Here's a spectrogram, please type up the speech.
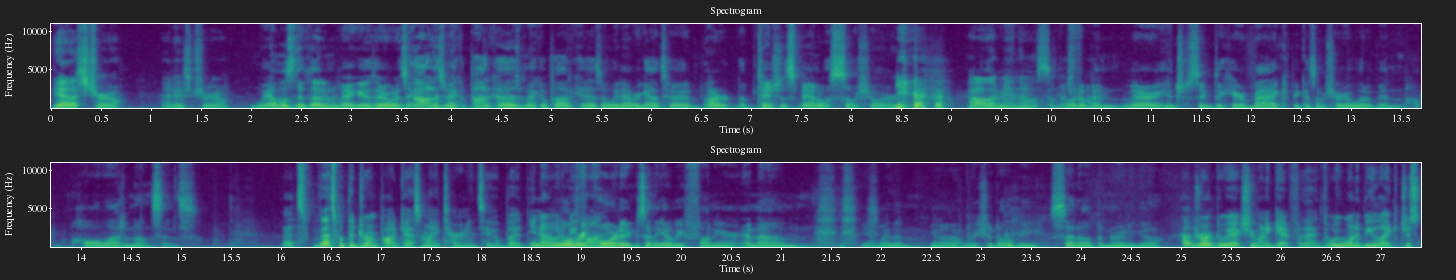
that's true. That is true. We almost did that in Vegas. Everyone's like, "Oh, let's make a podcast, let's make a podcast," and we never got to it. Our attention span was so short. yeah. Oh, that man, that was so It much would have been very interesting to hear back because I'm sure it would have been a whole lot of nonsense. That's that's what the drunk podcast might turn into, but you know, we'll it'll be fun. record it because I think it'll be funnier. And um, yeah, by then, you know, we should all be set up and ready to go. How drunk do we actually want to get for that? Do we want to be like just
